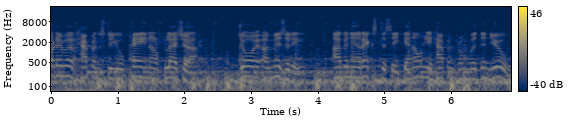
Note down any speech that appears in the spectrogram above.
Whatever happens to you, pain or pleasure, joy or misery, agony or ecstasy can only happen from within you.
